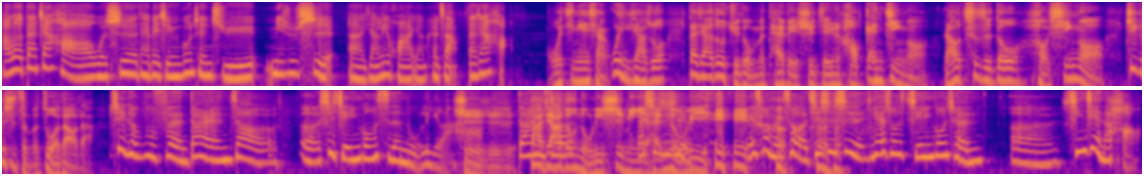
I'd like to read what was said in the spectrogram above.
Hello，大家好，我是台北捷运工程局秘书室呃杨丽华杨科长，大家好。我今天想问一下说，说大家都觉得我们台北市捷运好干净哦，然后车子都好新哦，这个是怎么做到的？这个部分当然叫呃是捷运公司的努力啦。是是是，大家都努力，市民也很努力。是是是没错没错，其实是应该说捷运工程呃新建的好。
